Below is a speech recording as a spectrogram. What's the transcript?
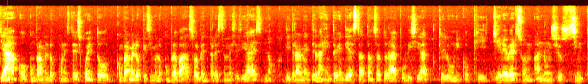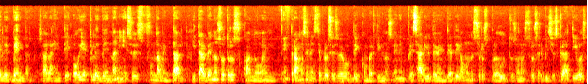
ya o cómpramelo con este descuento, cómpramelo que si me lo compras vas a solventar estas necesidades. No, literalmente la gente hoy en día está tan saturada de publicidad que lo único que quiere ver son anuncios sin que les vendan. O sea, la gente odia que les vendan y eso es fundamental. Y tal vez nosotros cuando entramos en este proceso de, de convertirnos en empresarios, de vender digamos nuestros productos o nuestros servicios creativos,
